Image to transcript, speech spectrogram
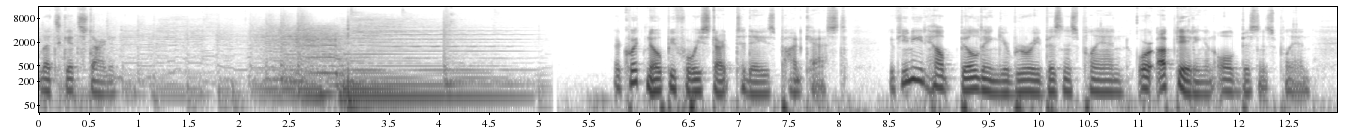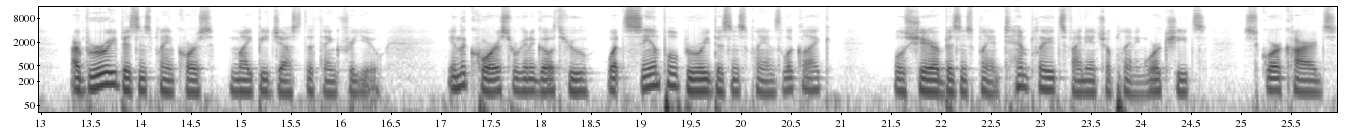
let's get started. A quick note before we start today's podcast. If you need help building your brewery business plan or updating an old business plan, our brewery business plan course might be just the thing for you. In the course, we're going to go through what sample brewery business plans look like. We'll share business plan templates, financial planning worksheets, scorecards,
